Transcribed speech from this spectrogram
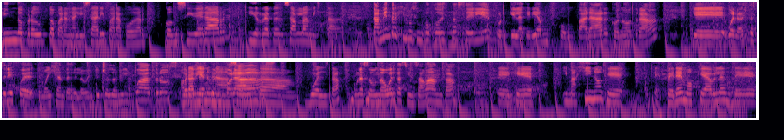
lindo producto para analizar y para poder considerar y repensar la amistad. También trajimos un poco de esta serie porque la queríamos comparar con otra. Que, bueno, esta serie fue, como dije antes, del 98 al 2004. Ahora viene una segunda vuelta. Una segunda vuelta sin Samantha. eh, que imagino que esperemos que hablen de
